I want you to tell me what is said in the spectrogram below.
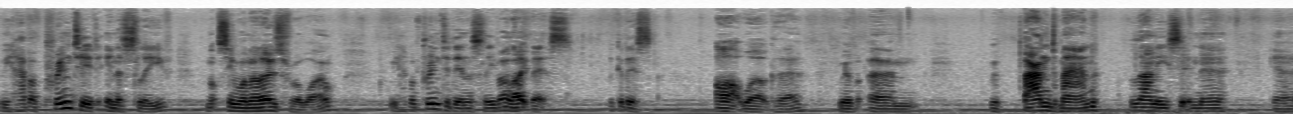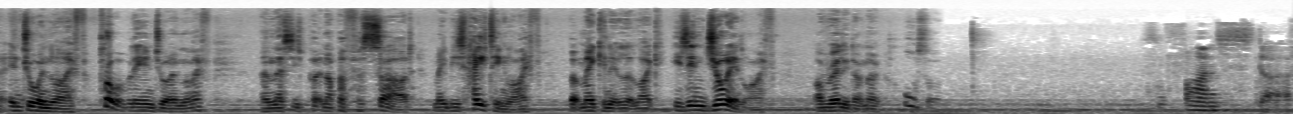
We have a printed inner sleeve. Not seen one of those for a while. We have a printed inner sleeve. I like this. Look at this artwork there with um, with bandman Lanny sitting there uh, enjoying life, probably enjoying life, unless he's putting up a facade. Maybe he's hating life, but making it look like he's enjoying life. I really don't know. Also, some fun stuff.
